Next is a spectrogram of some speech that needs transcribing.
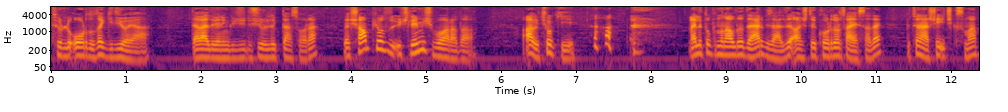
türlü orduda gidiyor ya. Develdiven'in gücü düşürüldükten sonra. Ve şampiyonluğu üçlemiş bu arada. Abi çok iyi. Ali topundan aldığı değer güzeldi. Açtığı koridor sayesinde de bütün her şey iç kısma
